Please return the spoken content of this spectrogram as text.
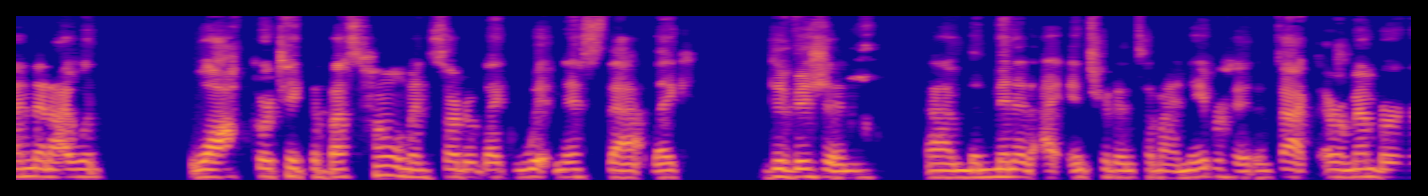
and then I would walk or take the bus home and sort of like witness that like division um, the minute I entered into my neighborhood. In fact, I remember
